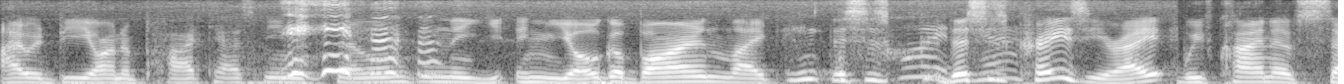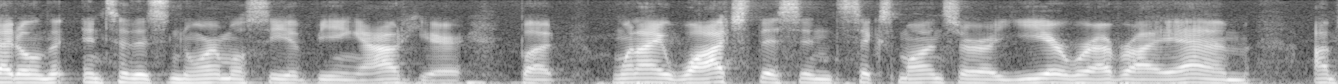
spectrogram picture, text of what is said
I would be on a podcast being filmed in the in yoga barn. Like this is God, this is crazy, right? We've kind of settled into this normalcy of being out here, but when I watch this in six months or a year, wherever I am, I'm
